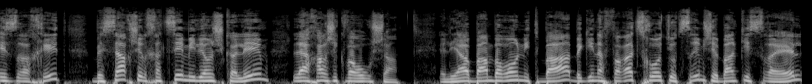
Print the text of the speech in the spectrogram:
אזרחית בסך של חצי מיליון שקלים לאחר שכבר הורשע. אליהו במברון נתבע בגין הפרת זכויות יוצרים של בנק ישראל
